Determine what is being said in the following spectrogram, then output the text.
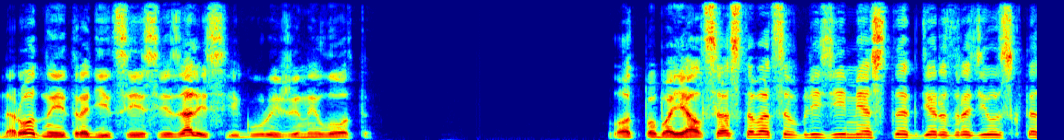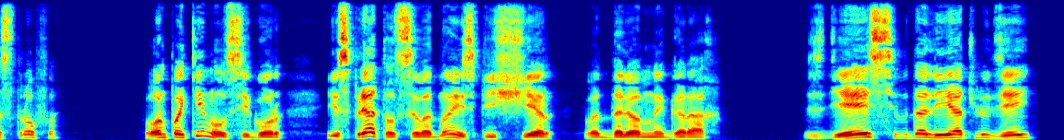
народные традиции связались с фигурой жены Лота. Лот побоялся оставаться вблизи места, где разразилась катастрофа. Он покинул Сигор и спрятался в одной из пещер в отдаленных горах. Здесь, вдали от людей,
